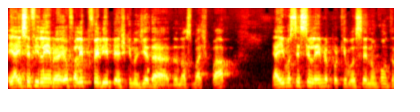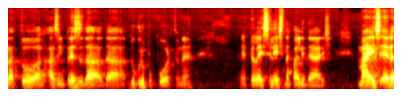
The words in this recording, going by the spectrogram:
E aí você me lembra, eu falei para o Felipe, acho que no dia da, do nosso bate-papo, e aí você se lembra porque você não contratou as empresas da, da do Grupo Porto, né? É, pela excelência na qualidade. Mas era,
